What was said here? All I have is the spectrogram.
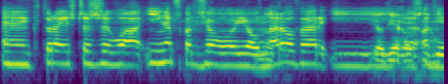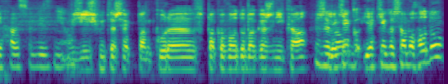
e, która jeszcze żyła i na przykład wziął ją No na tak. rower i, I odjechał e, odjechał sobie z nią. Widzieliśmy też, jak pan kurę wpakował do bagażnika. Żywą. Jakiego, jakiego samochodu?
